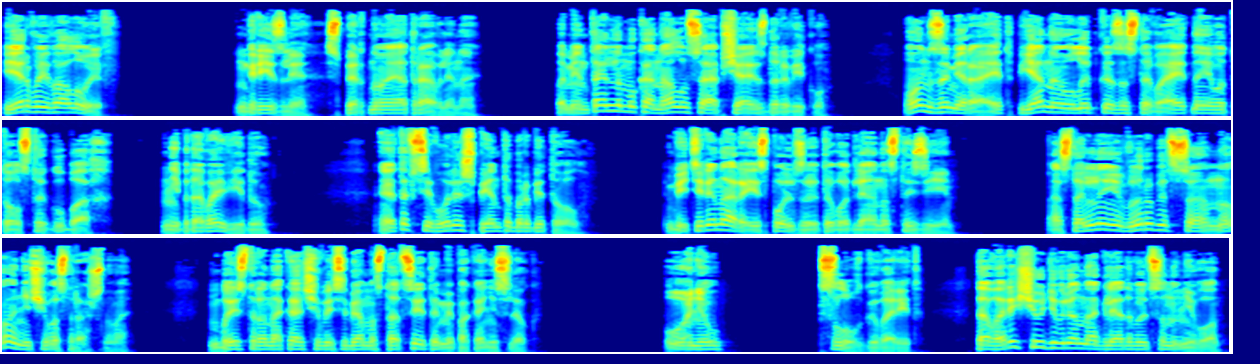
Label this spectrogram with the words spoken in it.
Первый — Валуев. Гризли, спиртное отравлено. По ментальному каналу сообщаю здоровяку. Он замирает, пьяная улыбка застывает на его толстых губах. Не подавай виду. Это всего лишь пентабарбитол. Ветеринары используют его для анестезии. Остальные вырубятся, но ничего страшного. Быстро накачивай себя мастоцитами, пока не слег. «Понял», — вслух говорит. Товарищи удивленно оглядываются на него.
